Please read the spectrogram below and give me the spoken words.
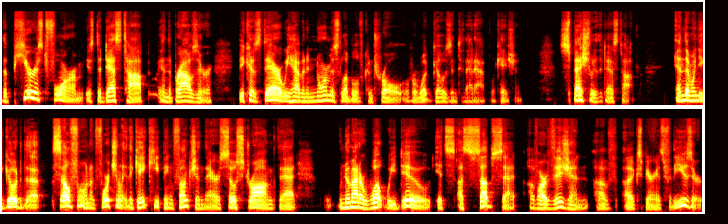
the purest form is the desktop in the browser, because there we have an enormous level of control over what goes into that application, especially the desktop. And then when you go to the cell phone, unfortunately, the gatekeeping function there is so strong that no matter what we do, it's a subset of our vision of uh, experience for the user.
